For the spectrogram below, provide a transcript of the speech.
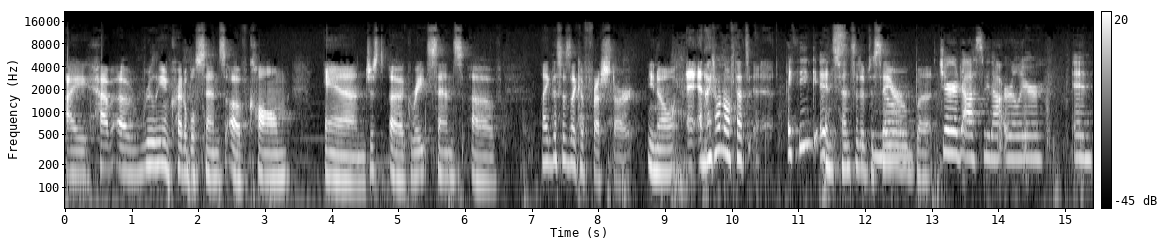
I have a really incredible sense of calm and just a great sense of like this is like a fresh start, you know? And, and I don't know if that's uh, I think it's insensitive to say or but Jared asked me that earlier, and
